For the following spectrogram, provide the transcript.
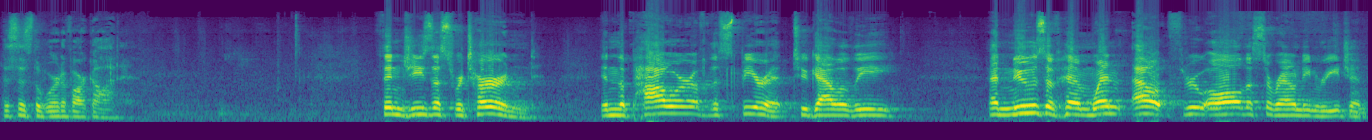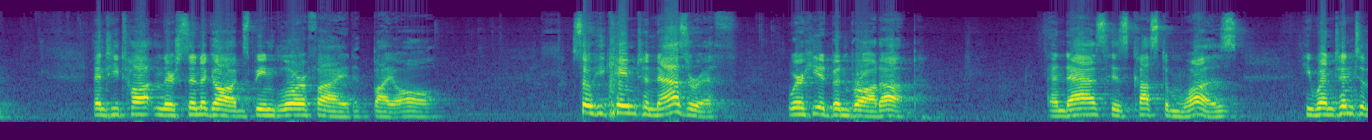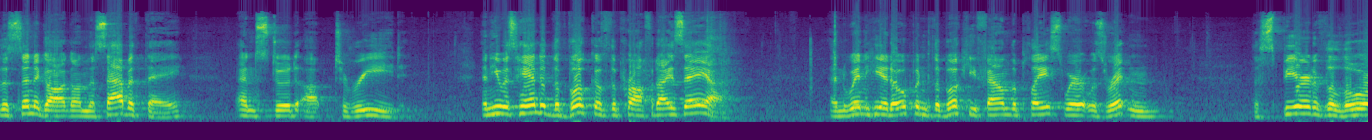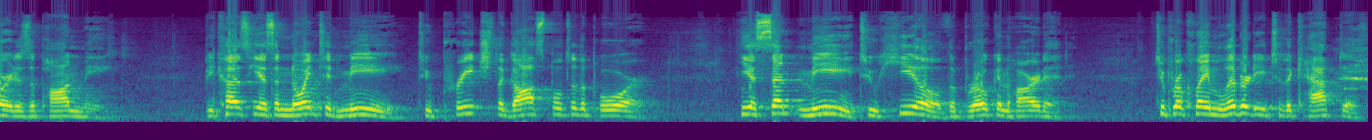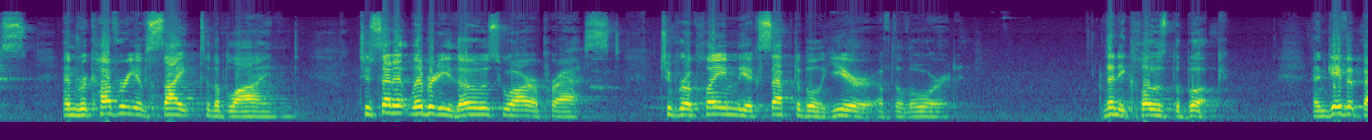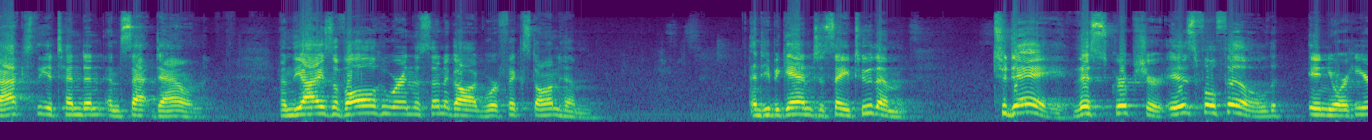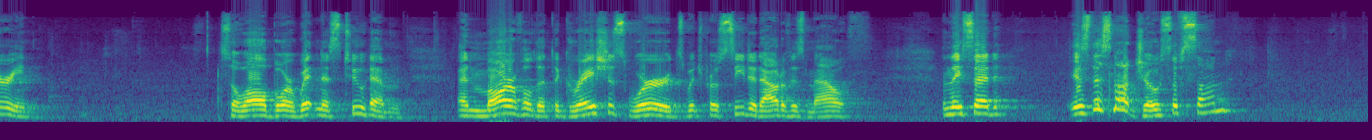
This is the word of our God. Then Jesus returned in the power of the Spirit to Galilee, and news of him went out through all the surrounding region. And he taught in their synagogues, being glorified by all. So he came to Nazareth, where he had been brought up. And as his custom was, he went into the synagogue on the Sabbath day and stood up to read. And he was handed the book of the prophet Isaiah. And when he had opened the book, he found the place where it was written, The Spirit of the Lord is upon me, because he has anointed me to preach the gospel to the poor. He has sent me to heal the brokenhearted, to proclaim liberty to the captives, and recovery of sight to the blind to set at liberty those who are oppressed, to proclaim the acceptable year of the Lord. Then he closed the book and gave it back to the attendant and sat down. And the eyes of all who were in the synagogue were fixed on him. And he began to say to them, Today this scripture is fulfilled in your hearing. So all bore witness to him and marveled at the gracious words which proceeded out of his mouth. And they said, Is this not Joseph's son?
